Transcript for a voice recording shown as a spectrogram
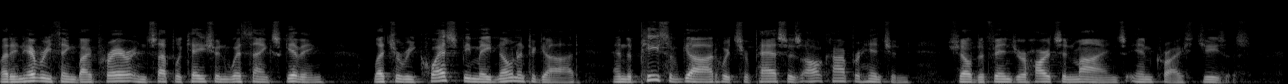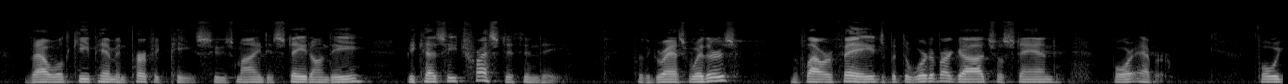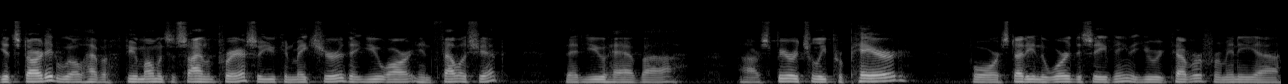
but in everything by prayer and supplication with thanksgiving, let your requests be made known unto God, and the peace of God, which surpasses all comprehension, shall defend your hearts and minds in Christ Jesus. Thou wilt keep him in perfect peace, whose mind is stayed on thee, because he trusteth in thee. For the grass withers, and the flower fades, but the word of our God shall stand forever. Before we get started, we'll have a few moments of silent prayer so you can make sure that you are in fellowship, that you have uh, are spiritually prepared for studying the Word this evening, that you recover from any uh,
